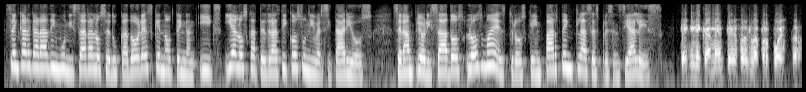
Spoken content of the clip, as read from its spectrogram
se encargará de inmunizar a los educadores que no tengan X y a los catedráticos universitarios. Serán priorizados los maestros que imparten clases presenciales. Técnicamente esa es la propuesta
